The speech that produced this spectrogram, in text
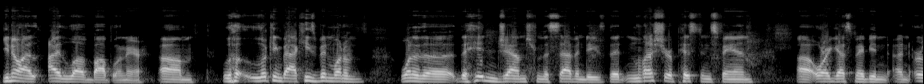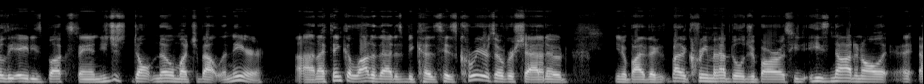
You know, I I love Bob Lanier. Um, l- looking back, he's been one of one of the the hidden gems from the '70s that unless you're a Pistons fan, uh, or I guess maybe an, an early '80s Bucks fan, you just don't know much about Lanier. Uh, and I think a lot of that is because his career is overshadowed, you know, by the by the Kareem Abdul-Jabbar's. He he's not an all uh,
